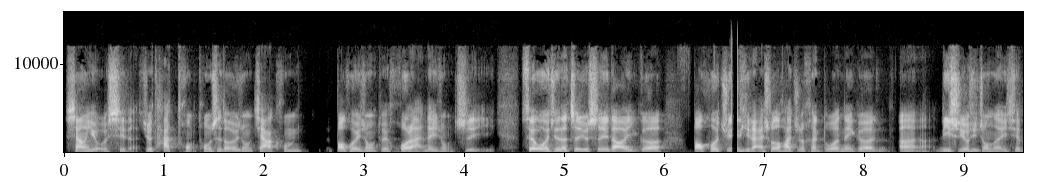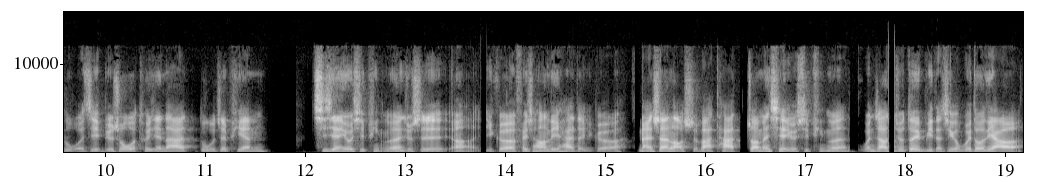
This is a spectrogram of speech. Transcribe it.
像游戏的，就它同同时都有一种架空。包括一种对霍兰的一种质疑，所以我觉得这就涉及到一个，包括具体来说的话，就是很多那个呃历史游戏中的一些逻辑。比如说，我推荐大家读这篇《旗舰游戏评论》，就是呃一个非常厉害的一个南山老师吧，他专门写游戏评论文章，就对比的这个维多利亚二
